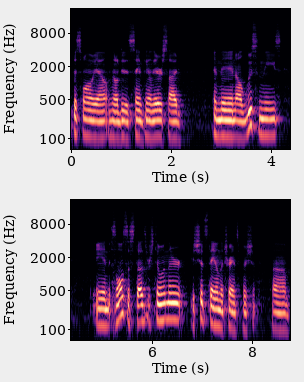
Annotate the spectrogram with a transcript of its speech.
this one all the way out, and then I'll do the same thing on the other side. And then I'll loosen these, and as long as the studs are still in there, it should stay on the transmission. Um,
